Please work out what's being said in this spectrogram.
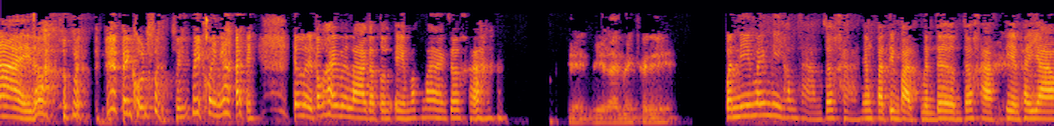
ง่ายเจ้าเป็นคนฝึกไม่ไม่ค่อยง่าย ก็เลยต้องให้เวลากับตนเองมาก ๆ เจ้าค่ะเอมีอะไรไหมคืนนี้วันนี้ไม่มีคำถามเจ้าค่ะ ยังปฏิบัติเหมือนเดิมเจ้าค่ะ เพียรพยายาม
